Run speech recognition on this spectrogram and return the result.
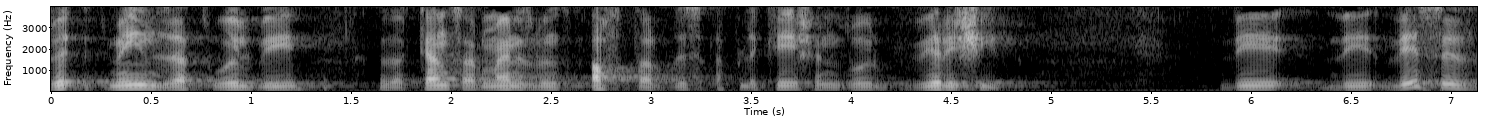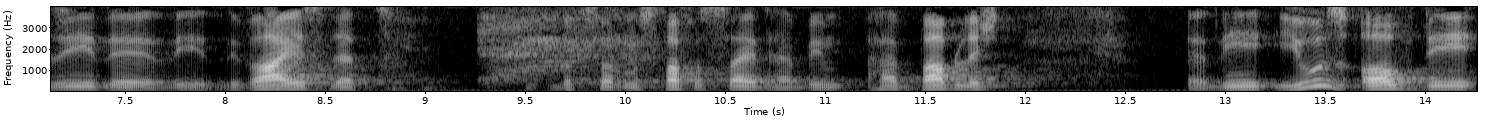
It means that will be the cancer management after this application will be very cheap. The, the, this is the, the, the device that Dr. Mustafa Said have, been, have published. Uh, the use of the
